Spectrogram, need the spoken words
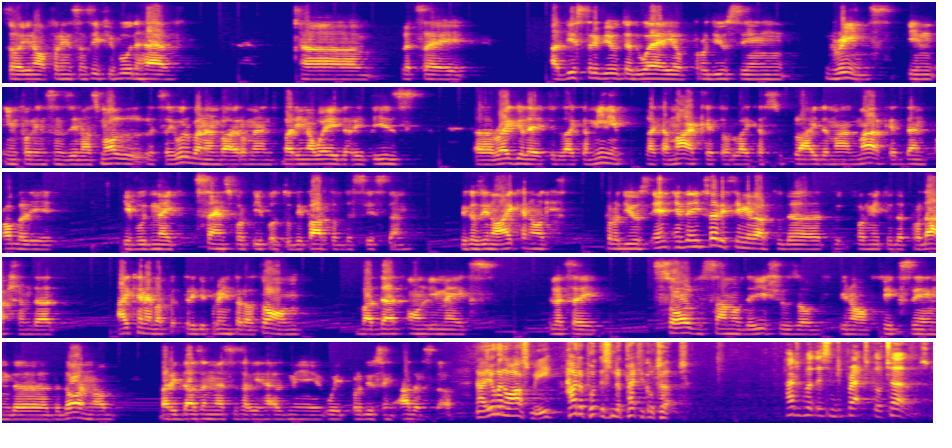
So, you know, for instance, if you would have, um, let's say, a distributed way of producing greens in, in, for instance, in a small, let's say, urban environment, but in a way that it is uh, regulated like a mini, like a market or like a supply-demand market, then probably it would make sense for people to be part of the system. Because you know i cannot produce and, and it's very similar to the to, for me to the production that i can have a 3d printer at home but that only makes let's say solve some of the issues of you know fixing the the doorknob but it doesn't necessarily help me with producing other stuff now you're going to ask me how to put this into practical terms how to put this into practical terms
